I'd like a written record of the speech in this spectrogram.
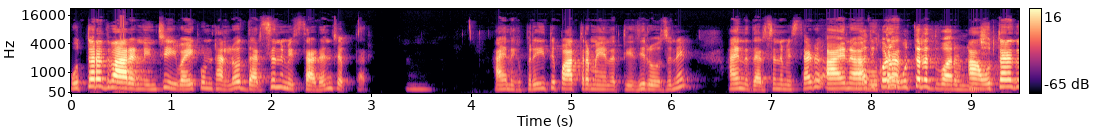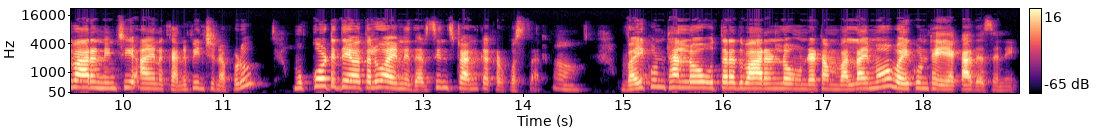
ఉత్తర ద్వారం నుంచి వైకుంఠంలో దర్శనమిస్తాడని చెప్తారు. ఆయనకి ప్రీతిపాత్రమైన తిథి రోజునే ఆయన దర్శనమిస్తాడు. ఆయన అది కూడా ఉత్తర- ద్వారం. ఉత్తర ద్వారం నుంచి ఆయన కనిపించినప్పుడు ముక్కోటి దేవతలు ఆయన్ని దర్శించడానికి అక్కడికి వస్తారు. వైకుంఠంలో ఉత్తర ద్వారంలో ఉండటం వల్ల ఏమో వైకుంఠ ఏకాదశిని.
